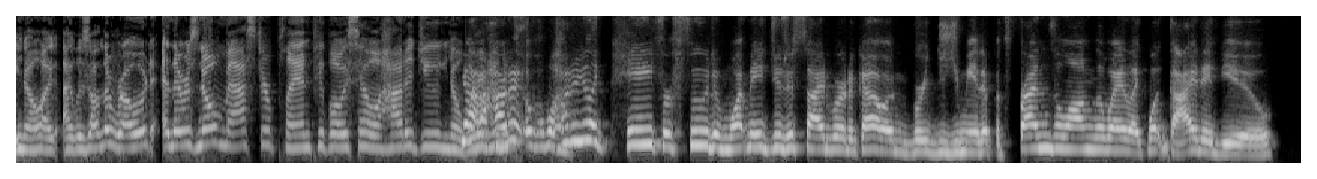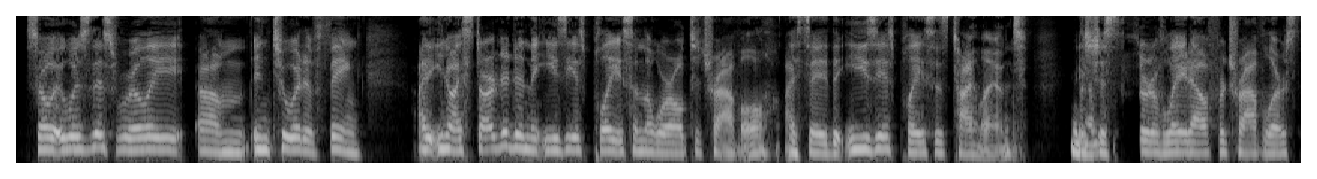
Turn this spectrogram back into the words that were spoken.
you know, I, I, was on the road and there was no master plan. People always say, well, how did you, you know, yeah, how did, well, how did you like pay for food and what made you decide where to go? And where, did you meet up with friends along the way? Like what guided you? So it was this really um, intuitive thing. I, you know, I started in the easiest place in the world to travel. I say the easiest place is Thailand. It's just sort of laid out for travelers.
